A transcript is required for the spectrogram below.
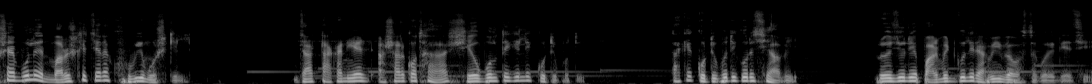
সাহেব বললেন, মানুষকে চেনা খুবই মুশকিল। যার টাকা নিয়ে আসার কথা, সেও বলতে গেলে কোটিপতি। তাকে কোটিপতি করেছি আমি। প্রয়োজনীয় পারমিটগুলির আমি ব্যবস্থা করে দিয়েছি।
